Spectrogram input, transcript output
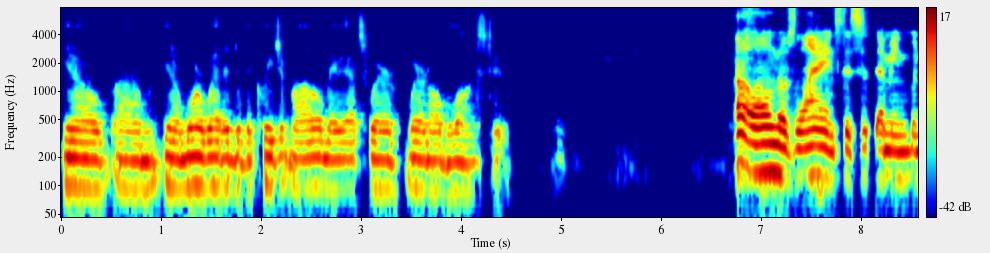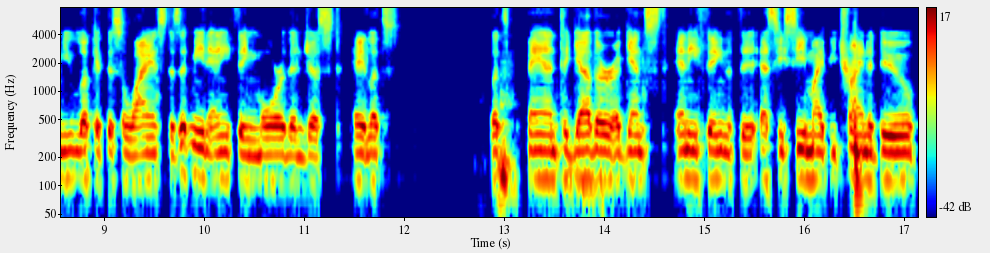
you know um, you know more wedded to the collegiate model maybe that's where where it all belongs to kind of along those lines does i mean when you look at this alliance does it mean anything more than just hey let's let's band together against anything that the sec might be trying to do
